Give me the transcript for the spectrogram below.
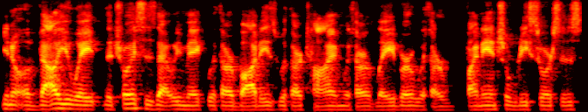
you know, evaluate the choices that we make with our bodies, with our time, with our labor, with our financial resources,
